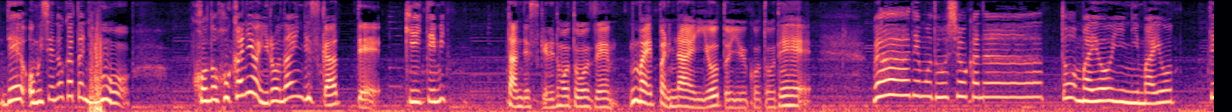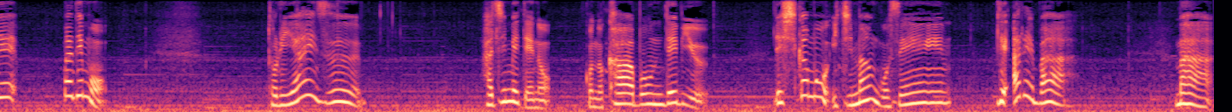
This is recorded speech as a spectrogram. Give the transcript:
でお店の方にもこの他には色ないんですかって聞いてみたんですけれども当然。まあやっぱりないよということで。わあでもどうしようかなと迷いに迷ってまあでもとりあえず初めてのこのカーボンデビューで、しかも1万5千円であれば、まあ、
